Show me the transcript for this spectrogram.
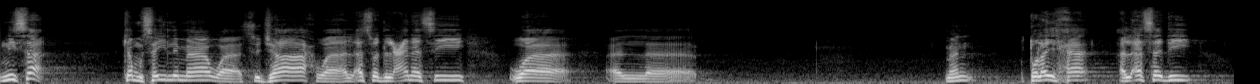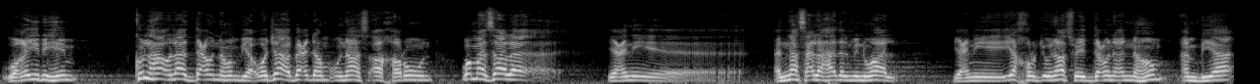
نساء. كمسيلمة وسجاح والأسود العنسي و من؟ طليحة الأسدي وغيرهم. كل هؤلاء ادعوا أنهم أنبياء وجاء بعدهم أناس آخرون وما زال يعني الناس على هذا المنوال. يعني يخرج أناس ويدعون أنهم أنبياء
